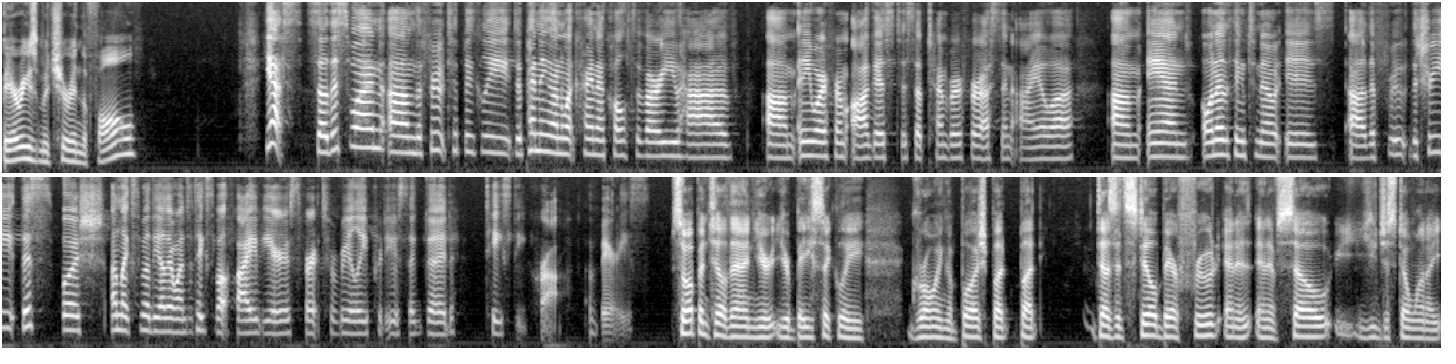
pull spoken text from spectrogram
berries mature in the fall? Yes. So this one, um, the fruit typically, depending on what kind of cultivar you have, um, anywhere from August to September for us in Iowa. Um, and one other thing to note is uh, the fruit, the tree, this bush, unlike some of the other ones, it takes about five years for it to really produce a good, tasty crop of berries. So up until then, you're you're basically growing a bush, but but does it still bear fruit? And and if so, you just don't want to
